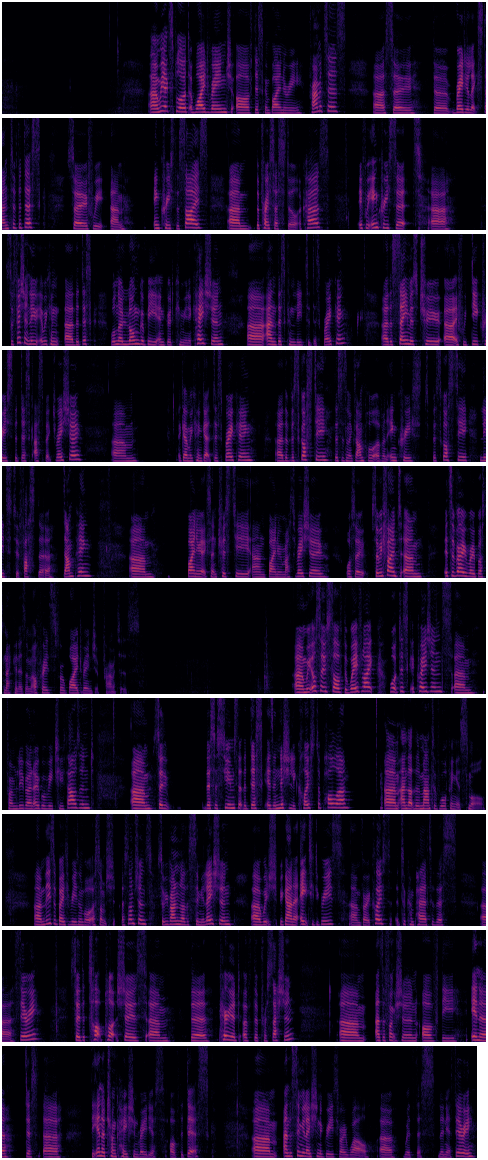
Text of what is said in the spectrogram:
Uh, we explored a wide range of disk and binary parameters. Uh, so the radial extent of the disk. So if we um, increase the size, um, the process still occurs. If we increase it uh, sufficiently, we can, uh, the disk will no longer be in good communication, uh, and this can lead to disk breaking. Uh, the same is true if we decrease the disk aspect ratio. Um, Again, we can get disk breaking. Uh, the viscosity, this is an example of an increased viscosity, leads to faster damping. Um, binary eccentricity and binary mass ratio also. So we find um, it's a very robust mechanism. It operates for a wide range of parameters. Um, we also solved the wave-like warp disk equations um, from Lubow and Ogilvie 2000. Um, so this assumes that the disk is initially close to polar um, and that the amount of warping is small. Um, these are both reasonable assumption assumptions. So we ran another simulation, uh, which began at 80 degrees, um, very close, to compare to this uh, theory. So the top plot shows um, the period of the precession um, as a function of the inner, uh, the inner truncation radius of the disk. Um, and the simulation agrees very well uh, with this linear theory.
